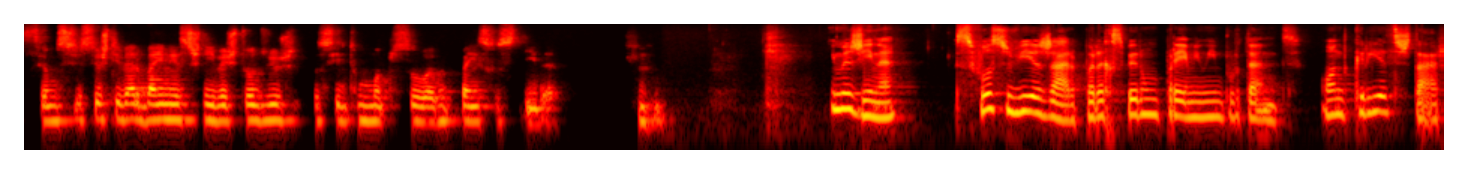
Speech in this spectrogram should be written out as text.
Se eu, se eu estiver bem nesses níveis todos, eu, eu sinto-me uma pessoa bem sucedida. Imagina, se fosses viajar para receber um prémio importante, onde querias estar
